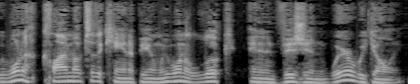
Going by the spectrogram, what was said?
we want to climb up to the canopy and we want to look and envision where are we going.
